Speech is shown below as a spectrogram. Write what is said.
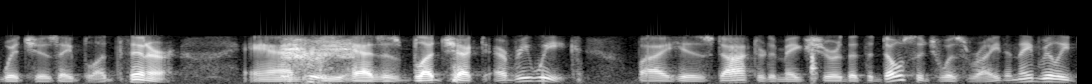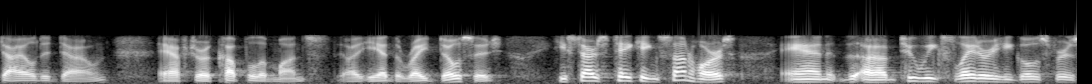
which is a blood thinner. And he has his blood checked every week by his doctor to make sure that the dosage was right. And they really dialed it down after a couple of months. Uh, he had the right dosage. He starts taking Sunhorse, and uh, two weeks later, he goes for his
